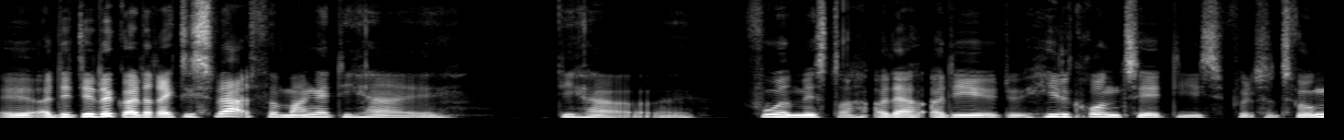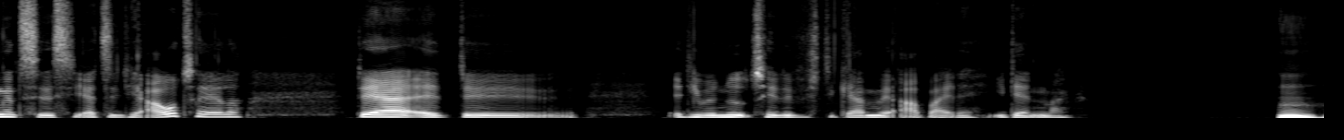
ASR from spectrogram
Øh, og det er det, der gør det rigtig svært for mange af de her, de her fodermestre. Og, der, og det er hele grunden til, at de føler sig tvunget til at sige ja til de her aftaler, det er, at, øh, at de bliver nødt til det, hvis de gerne vil arbejde i Danmark. Mm.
